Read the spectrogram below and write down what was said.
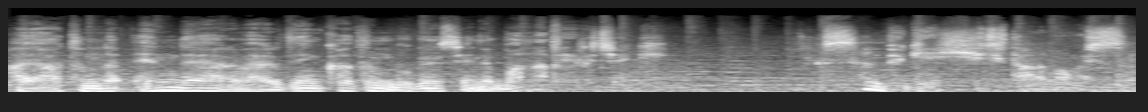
Hayatımda en değer verdiğin kadın bugün seni bana verecek. Sen Büge'yi hiç tanımamışsın.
